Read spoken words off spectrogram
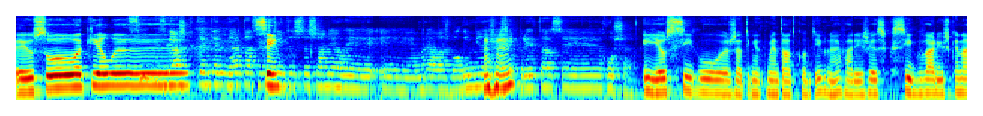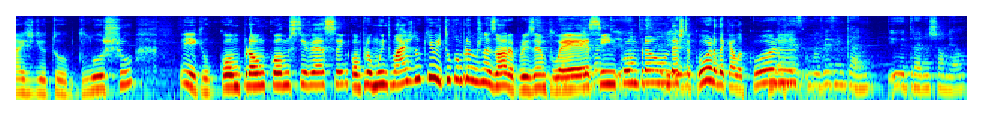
eu sou aquele. Sim, mas eu acho que quem tem dinheiro está sempre tintas da Chanel é, é amarela às bolinhas, ou se é preta ou se é roxa. E eu sigo, eu já tinha comentado contigo, né, várias vezes que sigo vários canais de YouTube de luxo e aquilo compram como se tivessem, compram muito mais do que eu. E tu compramos na Zara, por exemplo, é assim, compram dizer, desta eu- cor, daquela cor. Uma vez, uma vez em Cannes, eu entrei na Chanel,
